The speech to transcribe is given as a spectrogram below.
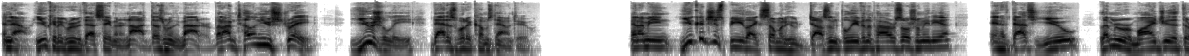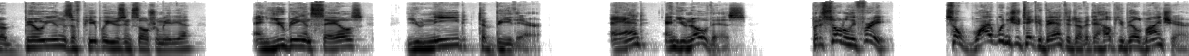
And now, you can agree with that statement or not, it doesn't really matter. But I'm telling you straight, usually that is what it comes down to. And I mean, you could just be like someone who doesn't believe in the power of social media. And if that's you, let me remind you that there are billions of people using social media. And you being in sales, you need to be there. And, and you know this, but it's totally free. So why wouldn't you take advantage of it to help you build mindshare?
